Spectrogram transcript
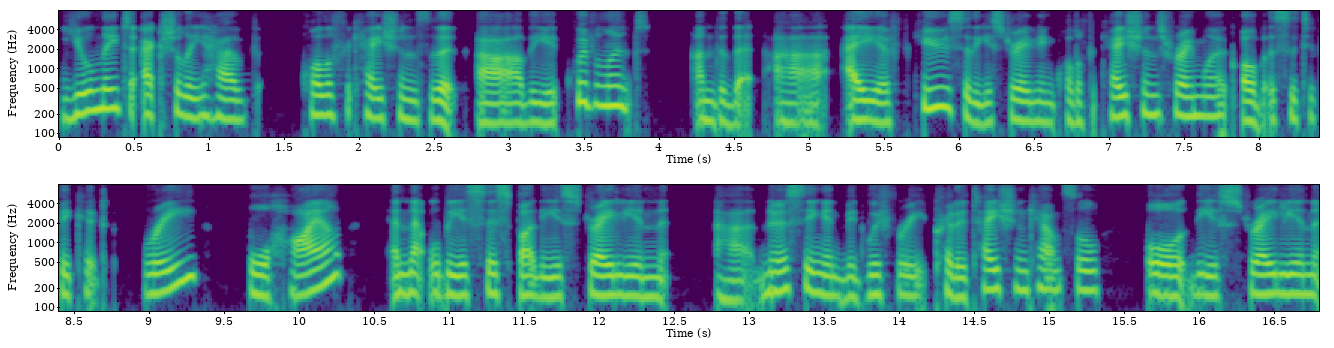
you'll need to actually have qualifications that are the equivalent under the uh, AFQ, so the Australian Qualifications Framework, of a Certificate 3 or higher, and that will be assessed by the Australian uh, Nursing and Midwifery Accreditation Council or the Australian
